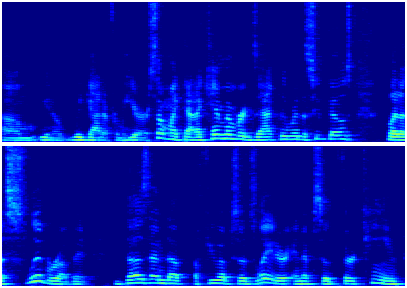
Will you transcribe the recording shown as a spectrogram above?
um, you know we got it from here or something like that I can't remember exactly where the suit goes but a sliver of it does end up a few episodes later in episode 13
